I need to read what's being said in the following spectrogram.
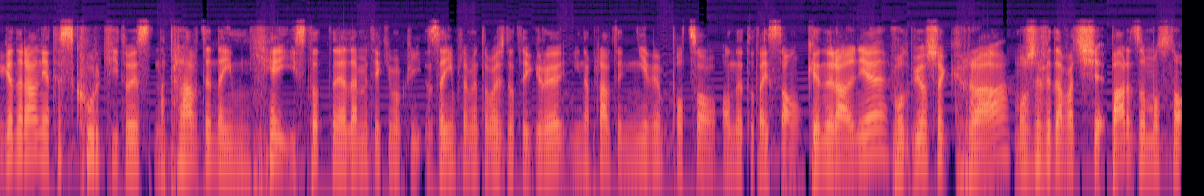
Generalnie te skórki to jest naprawdę najmniej istotny element, jaki mogli zaimplementować do tej gry i naprawdę nie wiem po co one tutaj są. Generalnie w odbiorze gra może wydawać się bardzo mocno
